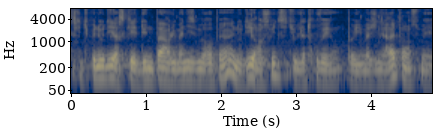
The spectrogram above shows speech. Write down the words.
Est-ce que tu peux nous dire ce qu'est d'une part l'humanisme européen et nous dire ensuite si tu l'as trouvé? On peut imaginer la réponse, mais...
